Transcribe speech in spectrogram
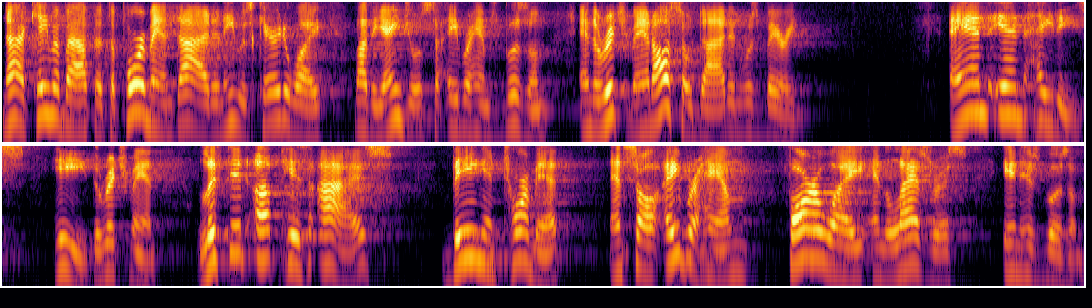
Now it came about that the poor man died, and he was carried away by the angels to Abraham's bosom, and the rich man also died and was buried. And in Hades, he, the rich man, lifted up his eyes, being in torment, and saw Abraham far away and Lazarus in his bosom.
